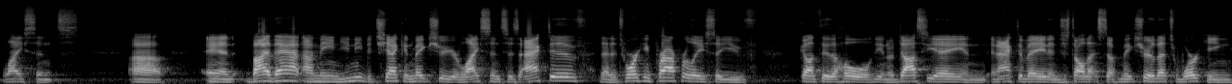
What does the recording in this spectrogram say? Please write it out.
License. Uh, and by that, I mean you need to check and make sure your license is active, that it's working properly, so you've gone through the whole you know, dossier and, and activate and just all that stuff. Make sure that's working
